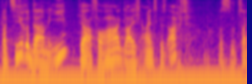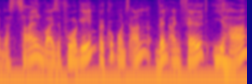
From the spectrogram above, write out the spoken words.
Platziere Dame i, ja, VH gleich 1 bis 8. Das ist sozusagen das zeilenweise Vorgehen. Wir gucken uns an, wenn ein Feld IH,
